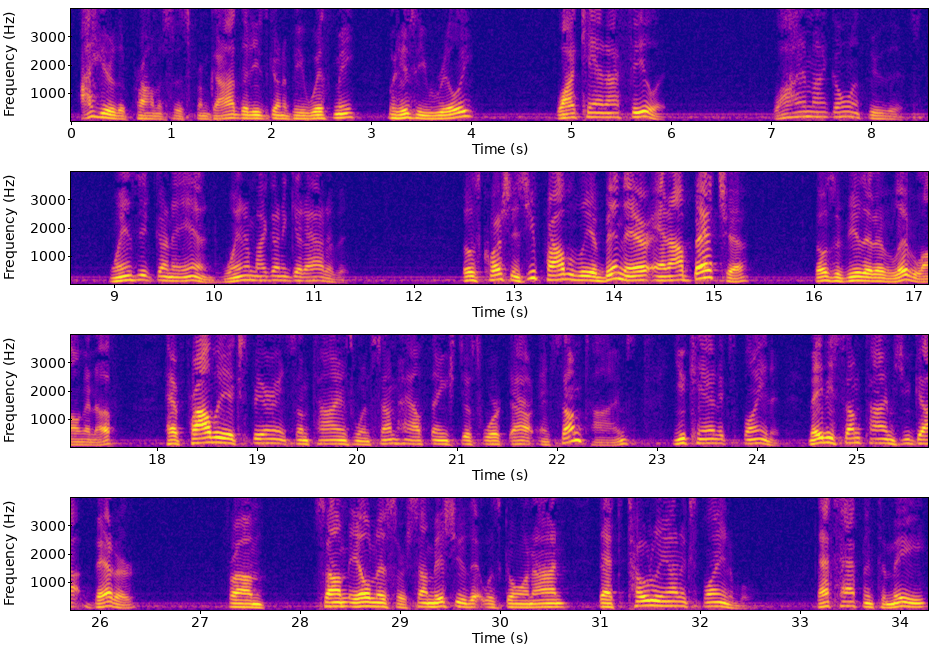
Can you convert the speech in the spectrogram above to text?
I hear the promises from God that He's going to be with me, but is He really? Why can't I feel it? Why am I going through this? When's it going to end? When am I going to get out of it? Those questions, you probably have been there, and I'll bet you, those of you that have lived long enough, have probably experienced some times when somehow things just worked out, and sometimes you can't explain it. Maybe sometimes you got better from some illness or some issue that was going on that's totally unexplainable. That's happened to me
